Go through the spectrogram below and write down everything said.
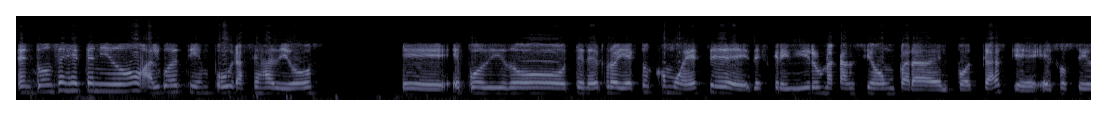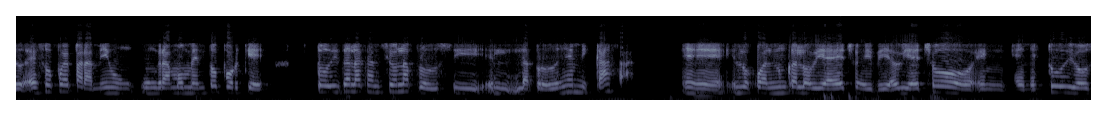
Entonces he tenido algo de tiempo, gracias a Dios, eh, he podido tener proyectos como este de, escribir una canción para el podcast, que eso sido, eso fue para mí un, un gran momento porque todita la canción la producí, la produje en mi casa eh, lo cual nunca lo había hecho. Había hecho en, en estudios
